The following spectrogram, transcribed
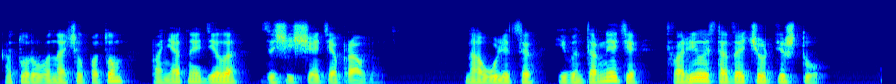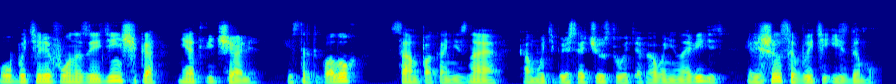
которого начал потом, понятное дело, защищать и оправдывать. На улицах и в интернете творилось тогда черти что. Оба телефона заединщика не отвечали, и Стратополох, сам пока не зная, кому теперь сочувствовать, а кого ненавидеть, решился выйти из дому.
